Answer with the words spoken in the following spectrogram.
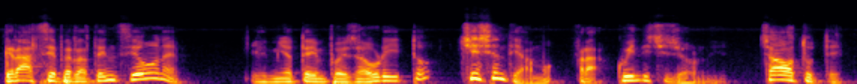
Grazie per l'attenzione, il mio tempo è esaurito, ci sentiamo fra 15 giorni. Ciao a tutti!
